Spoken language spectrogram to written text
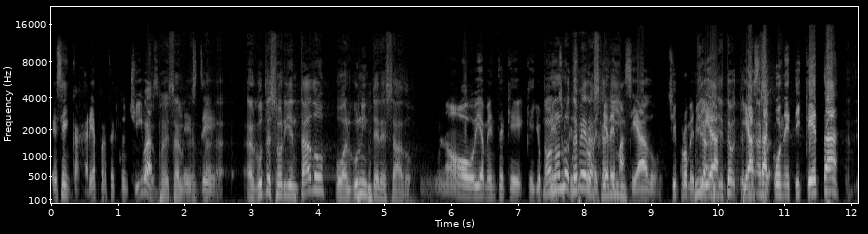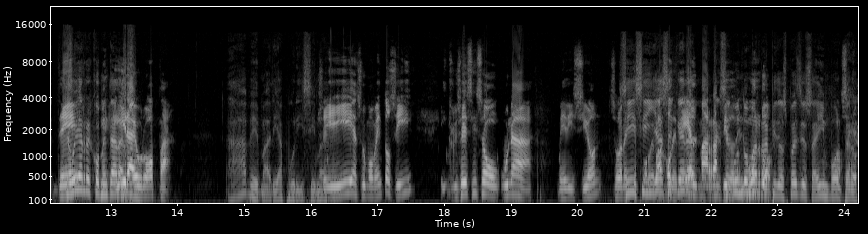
ese encajaría perfecto en Chivas. Pues, al, este... ¿Algún desorientado o algún interesado? No, obviamente que, que yo no, pienso no, no, que de veras, prometía Jalim. demasiado. Sí prometía, Mira, te, te, y hasta con etiqueta de voy a recomendar ir algo. a Europa. Ave María Purísima. Sí, en su momento sí. Inclusive se hizo una medición solamente sí, sí, por ya debajo sé de más rápido el segundo del más mundo. rápido después de Usain Bolt, o sea, pero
